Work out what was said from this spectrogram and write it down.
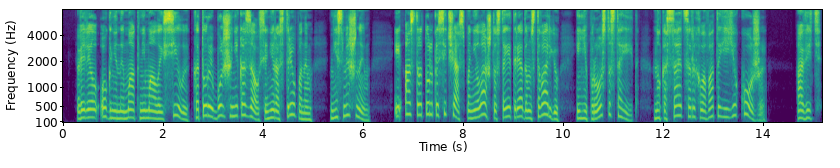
— велел огненный маг немалой силы, который больше не казался ни растрепанным, ни смешным. И Астра только сейчас поняла, что стоит рядом с тварью, и не просто стоит, но касается рыхловатой ее кожи. А ведь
